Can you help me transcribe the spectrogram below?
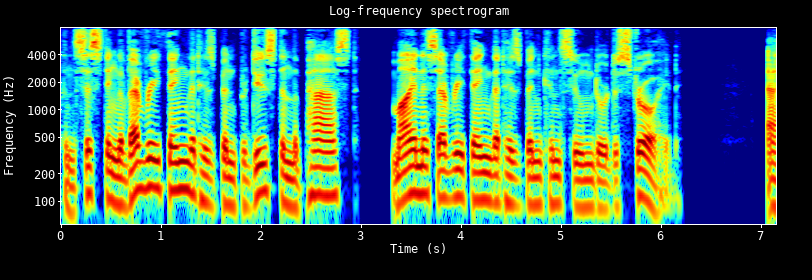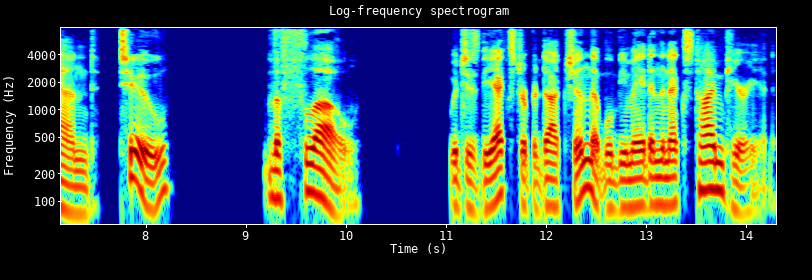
consisting of everything that has been produced in the past minus everything that has been consumed or destroyed and 2. The flow, which is the extra production that will be made in the next time period.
